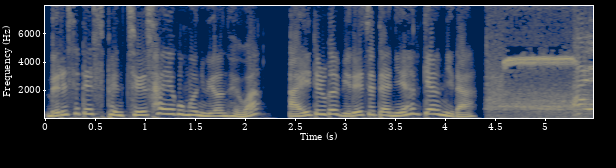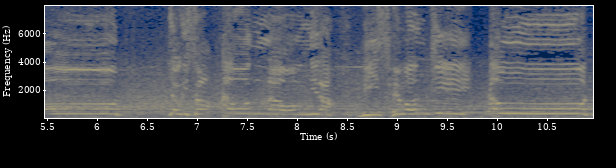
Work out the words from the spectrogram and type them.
메르세데스 벤츠 사회공헌위원회와 아이들과 미래재단이 함께합니다. 미세먼지 아웃!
